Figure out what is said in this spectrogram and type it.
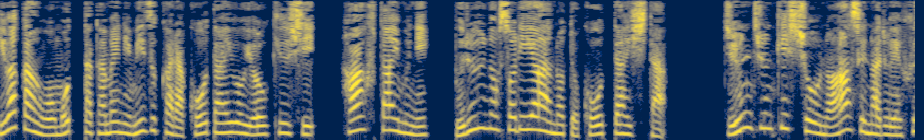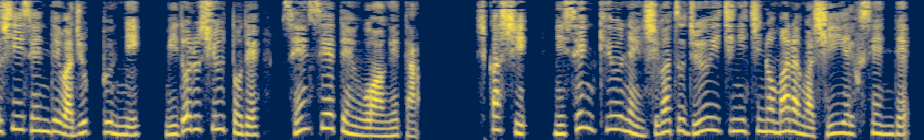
違和感を持ったために自ら交代を要求し、ハーフタイムにブルーノ・ソリアーノと交代した。準々決勝のアーセナル FC 戦では10分にミドルシュートで先制点を挙げた。しかし、2009年4月11日のマラガ CF 戦で、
